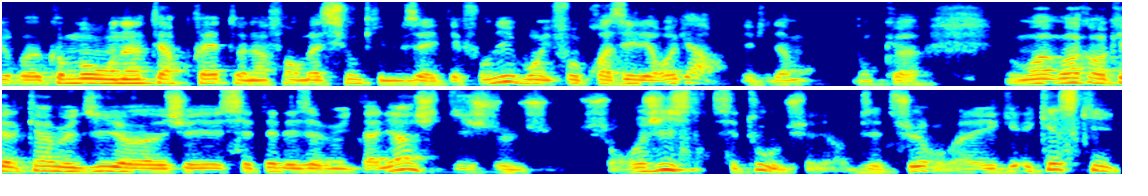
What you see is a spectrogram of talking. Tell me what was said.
euh, comment on interprète l'information qui nous a été fournie. Bon, il faut croiser les regards, évidemment. Donc, moi, quand quelqu'un me dit c'était des avions italiens, je dis j'enregistre, je, c'est tout. Je, vous êtes sûr Et, qu'est-ce qui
